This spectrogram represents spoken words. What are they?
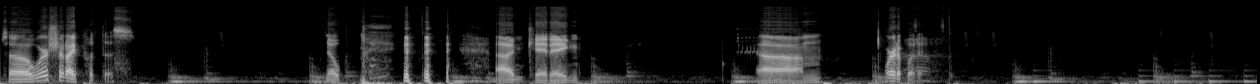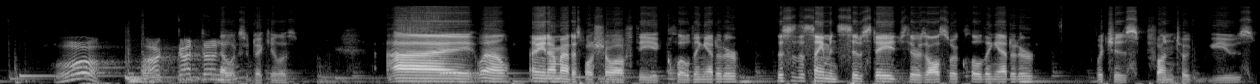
So where should I put this? Nope. I'm kidding. Um, where to put it? Oh. That looks ridiculous. I, well, I mean, I might as well show off the clothing editor. This is the same in Civ Stage. There's also a clothing editor, which is fun to use,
